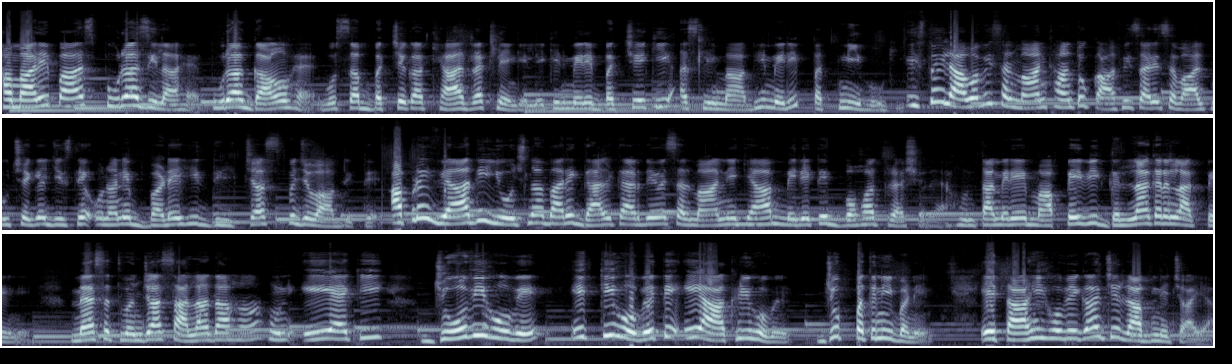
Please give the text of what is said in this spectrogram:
हमारे पास पूरा जिला है पूरा गांव है वो सब बच्चे का ख्याल रख लेंगे लेकिन मेरे बच्चे की असली माँ भी मेरी पत्नी होगी इस तो इलावा भी सलमान खान तो काफी सारे सवाल पूछे गए जिससे उन्होंने बड़े ही दिलचस्प जवाब ਦਿੱਤੇ ਆਪਣੇ ਵਿਆਹ ਦੀ ਯੋਜਨਾ ਬਾਰੇ ਗੱਲ ਕਰਦੇ ਹੋਏ ਸਲਮਾਨ ਨੇ ਕਿਹਾ ਮੇਰੇ ਤੇ ਬਹੁਤ ਪ੍ਰੈਸ਼ਰ ਹੈ ਹੁਣ ਤਾਂ ਮੇਰੇ ਮਾਪੇ ਵੀ ਗੱਲਾਂ ਕਰਨ ਲੱਗ ਪਏ ਨੇ ਮੈਂ 57 ਸਾਲਾਂ ਦਾ ਹਾਂ ਹੁਣ ਇਹ ਹੈ ਕਿ ਜੋ ਵੀ ਹੋਵੇ, ਇੱਕ ਹੀ ਹੋਵੇ ਤੇ ਇਹ ਆਖਰੀ ਹੋਵੇ, ਜੋ ਪਤਨੀ ਬਣੇ। ਇਹ ਤਾਂ ਹੀ ਹੋਵੇਗਾ ਜੇ ਰੱਬ ਨੇ ਚਾਹਿਆ।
